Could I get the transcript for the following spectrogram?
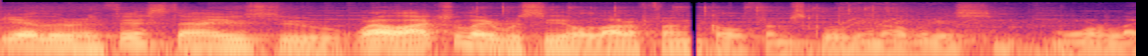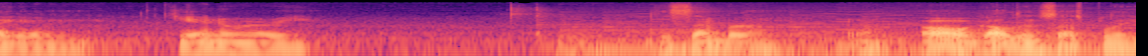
Yeah, during this time I used to, well, actually I received a lot of phone call from school, you know, but it's more like in January, December, you know. Oh, Golden Susplay,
